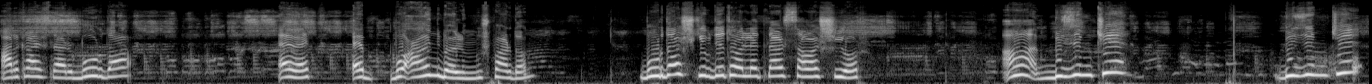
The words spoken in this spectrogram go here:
Arkadaşlar burada Evet. E, bu aynı bölümmüş pardon. Burada de tuvaletler savaşıyor. Aa bizimki bizimki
